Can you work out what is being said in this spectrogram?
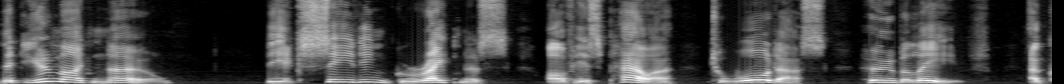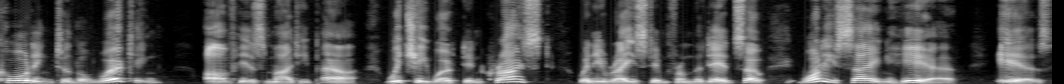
that you might know the exceeding greatness of his power toward us who believe, according to the working of his mighty power, which he worked in Christ when he raised him from the dead. So, what he's saying here is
